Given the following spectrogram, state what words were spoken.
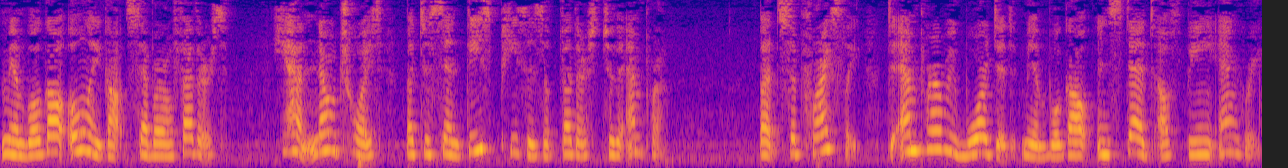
Mian only got several feathers. He had no choice but to send these pieces of feathers to the emperor. But surprisingly, the emperor rewarded Mian instead of being angry.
